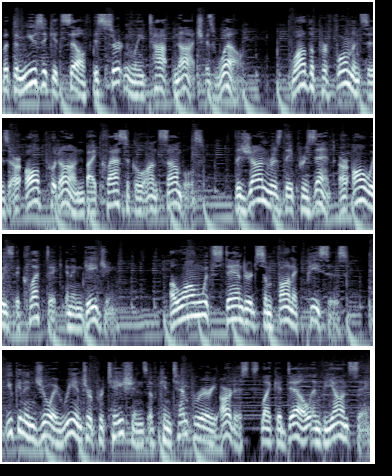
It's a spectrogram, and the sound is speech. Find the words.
But the music itself is certainly top-notch as well. While the performances are all put on by classical ensembles, the genres they present are always eclectic and engaging. Along with standard symphonic pieces, you can enjoy reinterpretations of contemporary artists like Adele and Beyoncé,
